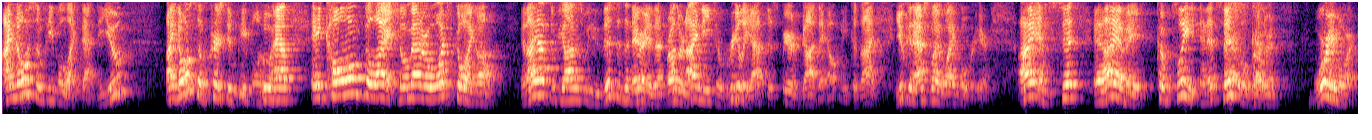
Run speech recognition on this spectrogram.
I know some people like that. Do you? I know some Christian people who have a calm delight no matter what's going on. And I have to be honest with you, this is an area that, brother, and I need to really ask the Spirit of God to help me. Because I, you can ask my wife over here. I am sit and I am a complete, and it's sinful, brethren, worry wart.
